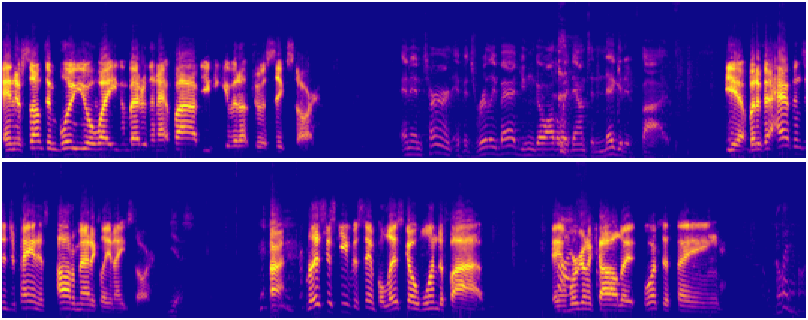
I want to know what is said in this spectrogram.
And if something blew you away even better than that five, you can give it up to a six star. And in turn, if it's really bad, you can go all the way down to negative five. Yeah, but if it happens in Japan, it's automatically an eight star. Yes. All right, let's just keep it simple. Let's go one to five, and Five. we're gonna call it what's the thing? Go ahead, Marge.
